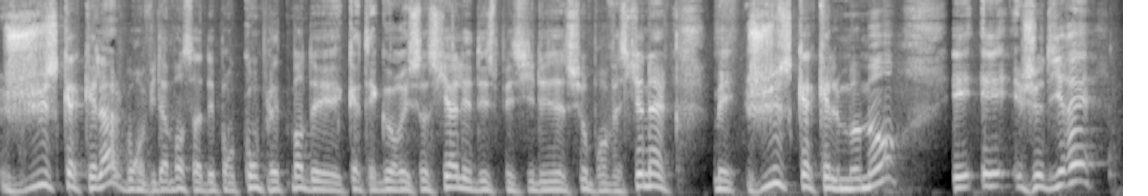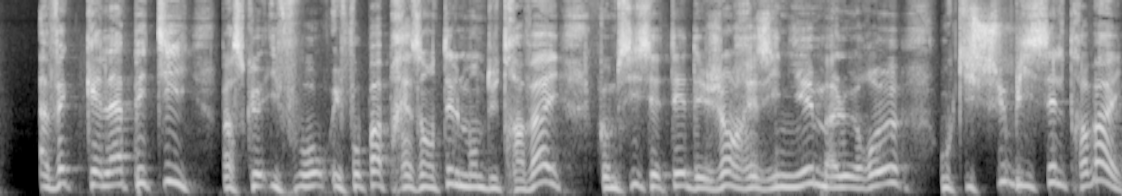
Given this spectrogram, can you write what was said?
jusqu'à quel âge? Bon, évidemment, ça dépend complètement des catégories sociales et des spécialisations professionnelles, mais jusqu'à quel moment? Et, et je dirais avec quel appétit? Parce qu'il faut, il faut pas présenter le monde du travail comme si c'était des gens résignés, malheureux ou qui subissaient le travail.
